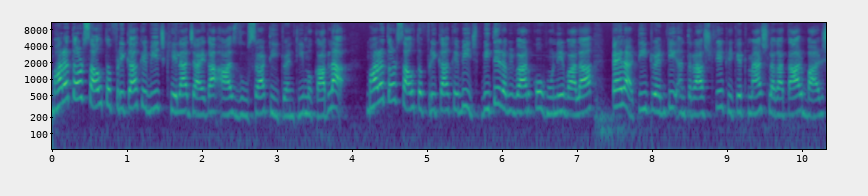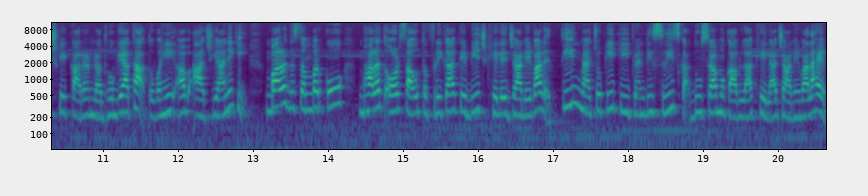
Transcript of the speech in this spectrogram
भारत और साउथ अफ्रीका के बीच खेला जाएगा आज दूसरा टी मुकाबला। भारत और साउथ अफ्रीका के बीच बीते रविवार को होने वाला पहला टी ट्वेंटी अंतर्राष्ट्रीय क्रिकेट मैच लगातार बारिश के कारण रद्द हो गया था। तो वहीं अब आज यानी कि 12 दिसंबर को भारत और साउथ अफ्रीका के बीच खेले जाने वाले तीन मैचों की टी सीरीज़ का दूसरा मुकाबला खेला जाने वाला है।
